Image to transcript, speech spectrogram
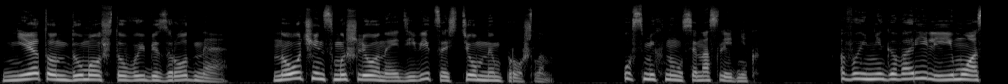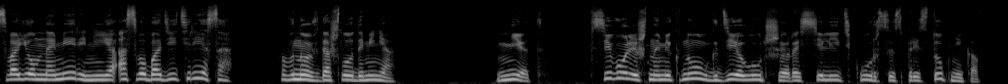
«Нет, он думал, что вы безродная, но очень смышленая девица с темным прошлым», — усмехнулся наследник. «Вы не говорили ему о своем намерении освободить Реса?» Вновь дошло до меня. «Нет, всего лишь намекнул, где лучше расселить курс из преступников,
